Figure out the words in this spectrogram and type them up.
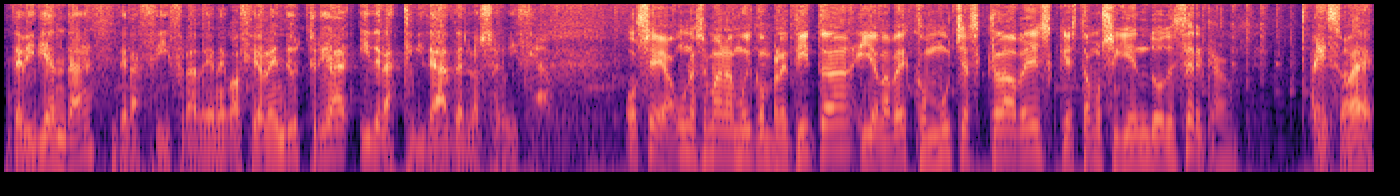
de viviendas, de la cifra de negocio de la industria y de la actividad de los servicios. O sea, una semana muy completita y a la vez con muchas claves que estamos siguiendo de cerca. Eso es,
